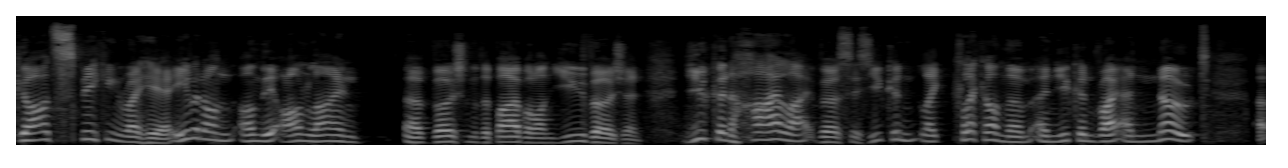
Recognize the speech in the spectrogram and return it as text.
God's speaking right here. Even on, on the online uh, version of the Bible on U YouVersion, you can highlight verses. You can like click on them and you can write a note uh,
